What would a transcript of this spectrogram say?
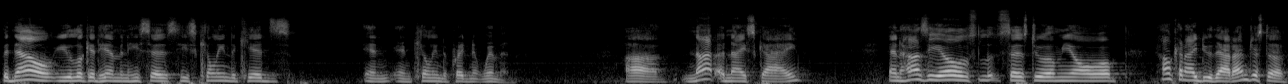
But now you look at him, and he says he's killing the kids, and and killing the pregnant women. Uh, not a nice guy. And Hazael says to him, you know, how can I do that? I'm just a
